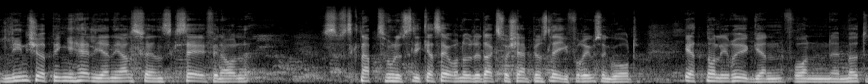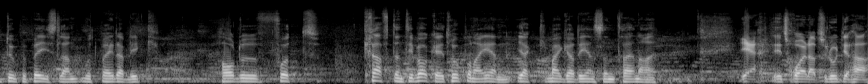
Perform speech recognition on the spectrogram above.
Linköping i helgen i allsvensk seriefinal. Knappt hunnit slicka såren nu, det är dags för Champions League för Rosengård. 1-0 i ryggen från eh, mötet uppe på Island mot Bredablick. Har du fått kraften tillbaka i trupperna igen, Jack Majgard Jensen, tränare? Ja, det tror jag absolut, jag har.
